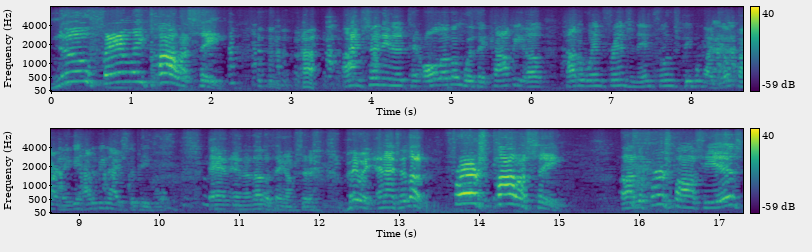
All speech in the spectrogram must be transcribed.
New family policy. I'm sending it to all of them with a copy of how to Win Friends and Influence People by Dale Carnegie, How to Be Nice to People, and, and another thing I'm saying. But anyway, and I said, look, first policy. Uh, the first policy is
